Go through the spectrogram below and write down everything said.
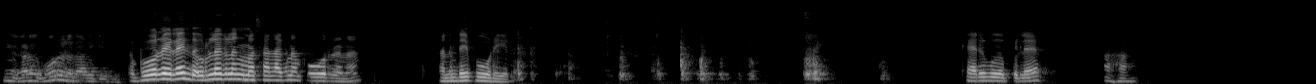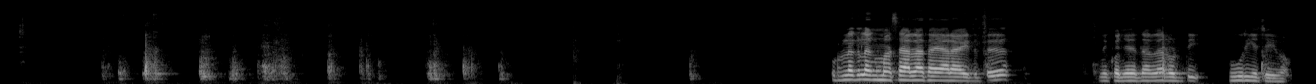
நீங்கள் கடை போடுற காவி கேக்கு. போடுறையில இந்த உருளைக்கிழங்கு மசாலாக்கு நான் போடுறேன் நான். அண்டே போடையில. கருவேப்பிலை. ஆஹா. உருளைக்கிழங்கு மசாலா தயாராகிடுது இன்னைக்கு கொஞ்சம் நல்லா ரொட்டி பூரியை செய்வோம்.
